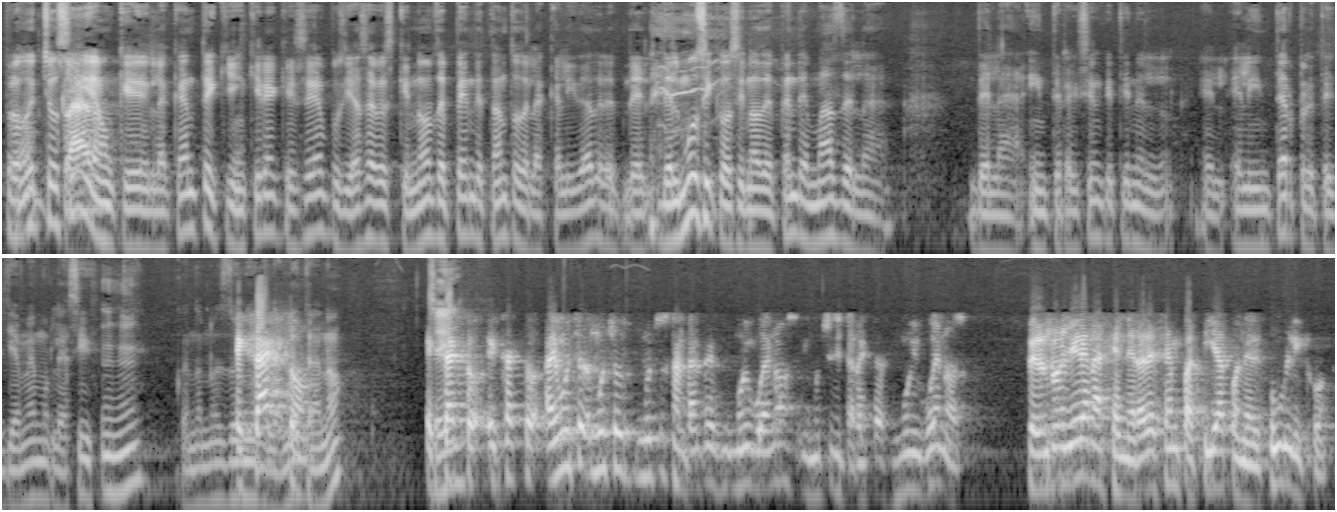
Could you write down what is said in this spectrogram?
Pero de hecho Claro. sí, aunque la cante quien quiera que sea, pues ya sabes que no depende tanto de la calidad de- de- del músico, sino depende más de la de la interacción que tiene el, el, el intérprete, llamémosle así, cuando no es dueño de la Exacto. letra, ¿no? Sí. Exacto, exacto. Hay muchos, muchos, muchos cantantes muy buenos y muchos guitarristas muy buenos, pero no llegan a generar esa empatía con el público.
